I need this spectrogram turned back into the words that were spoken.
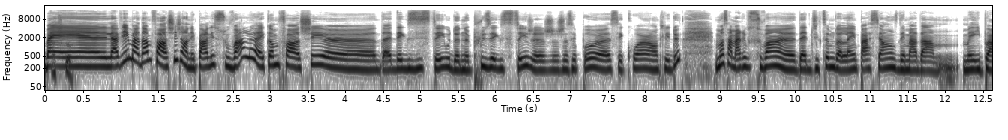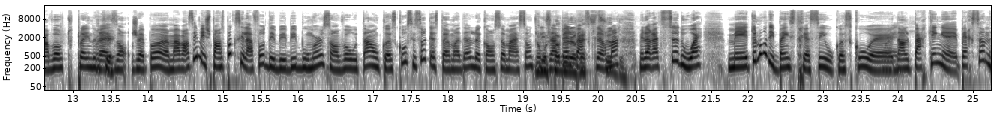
Ben, la vieille madame fâchée, j'en ai parlé souvent. Là. Elle est comme fâchée euh, d'exister ou de ne plus exister. Je, je, je sais pas euh, c'est quoi entre les deux. Moi, ça m'arrive souvent euh, d'être victime de l'impatience des madames. Mais il peut y avoir tout plein de raisons. Je vais pas euh, m'avancer, mais je pense pas que c'est la faute des baby boomers si on va autant au Costco. C'est sûr que c'est un modèle de consommation qui Non, les appelle particulièrement. attitude. Mais leur attitude, ouais. Mais tout le monde est bien stressé au Costco. euh, Ouais. Dans le parking, euh, personne.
